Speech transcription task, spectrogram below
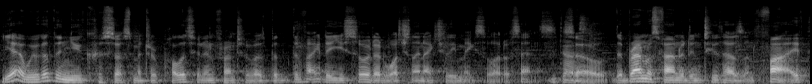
Yeah, we've got the new Cvstos Metropolitan in front of us, but the fact that you saw it at Watchland actually makes a lot of sense. It does. So the brand was founded in 2005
